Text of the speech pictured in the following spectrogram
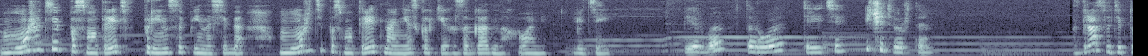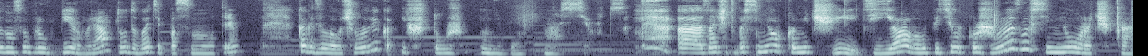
Можете посмотреть в принципе и на себя. Можете посмотреть на нескольких загаданных вами людей. Первое, второе, третье и четвертое. Здравствуйте, кто нас выбрал первый вариант, то давайте посмотрим, как дела у человека и что же у него на сердце. А, значит, восьмерка мечей, дьявол, пятерка жезлов, семерочка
